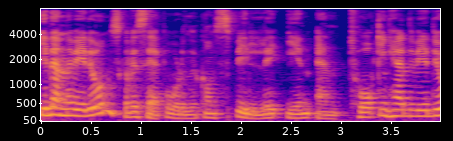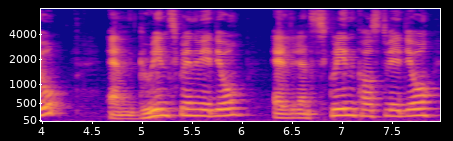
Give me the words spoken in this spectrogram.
I denne videoen skal vi se på hvordan du kan spille inn en talking head video, en green screen video eller en screencast video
